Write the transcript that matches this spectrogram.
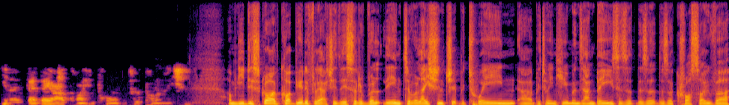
you know they, they are quite important for the pollination. I mean, you describe quite beautifully actually the sort of re- the interrelationship between uh, between humans and bees. There's a there's a there's a crossover.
